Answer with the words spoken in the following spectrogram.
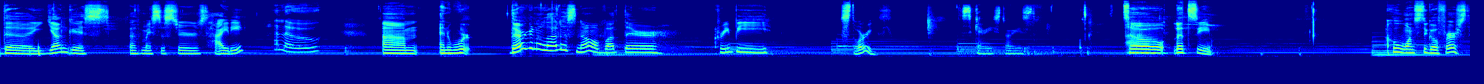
the youngest of my sisters, Heidi. Hello. Um, and we're they're gonna let us know about their creepy stories. Scary stories. So Um, let's see. Who wants to go first?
